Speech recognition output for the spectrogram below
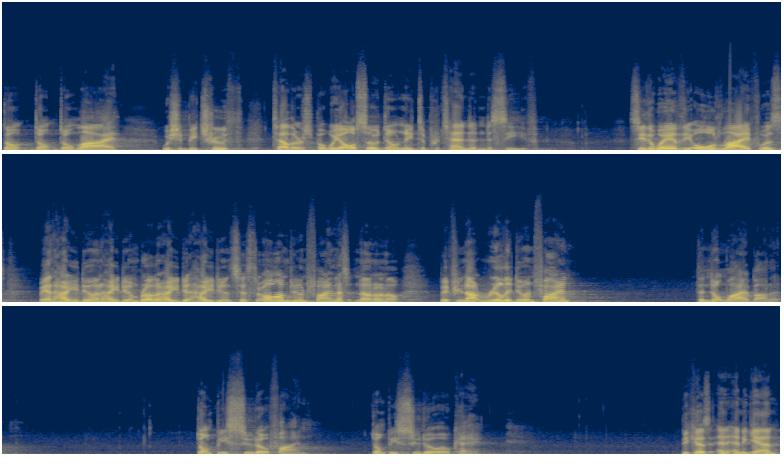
Don't, don't, don't lie. We should be truth tellers, but we also don't need to pretend and deceive. See, the way of the old life was, man, how you doing? How you doing, brother? How you, do, how you doing, sister? Oh, I'm doing fine. That's, no, no, no. But if you're not really doing fine, then don't lie about it. Don't be pseudo fine. Don't be pseudo okay. Because, and, and again,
